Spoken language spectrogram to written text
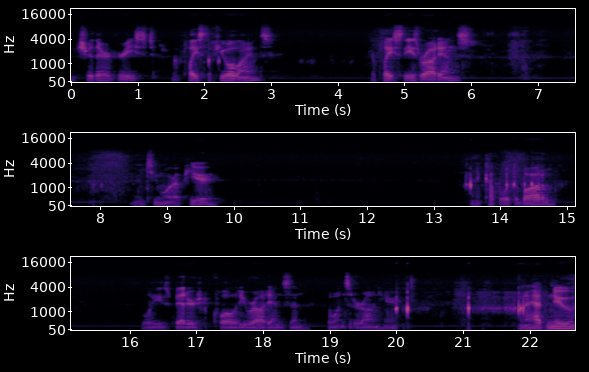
make sure they're greased, replace the fuel lines, replace these rod ends, and then two more up here, and a couple at the bottom. We'll use better quality rod ends than the ones that are on here. And I had new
